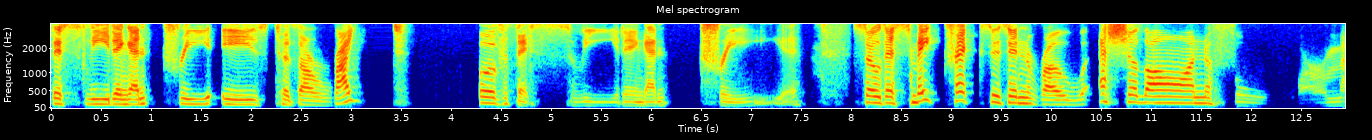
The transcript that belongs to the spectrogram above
this leading entry is to the right of this leading entry. So this matrix is in row echelon form.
